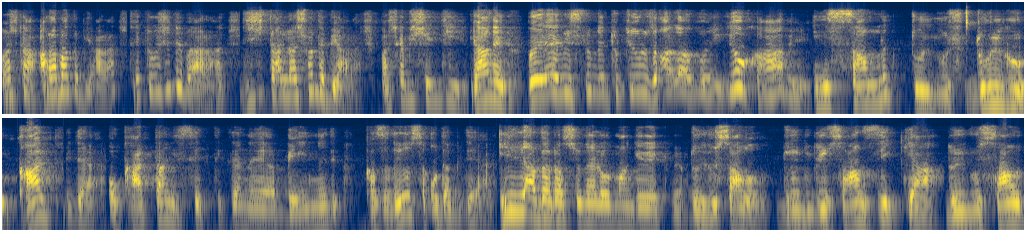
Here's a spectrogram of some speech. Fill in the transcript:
Başka araba da bir araç, teknoloji de bir araç, dijitalleşme de bir araç. Başka bir şey değil. Yani böyle el üstünde tutuyoruz. Allah yok abi. İnsanlık duygusu, duygu, kalp bir değer. O kalpten hissettiklerine eğer beynine kazanıyorsa o da bir değer. İlla da rasyonel olman gerekmiyor. Duygusal ol. Duygusal zeka, duygusal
